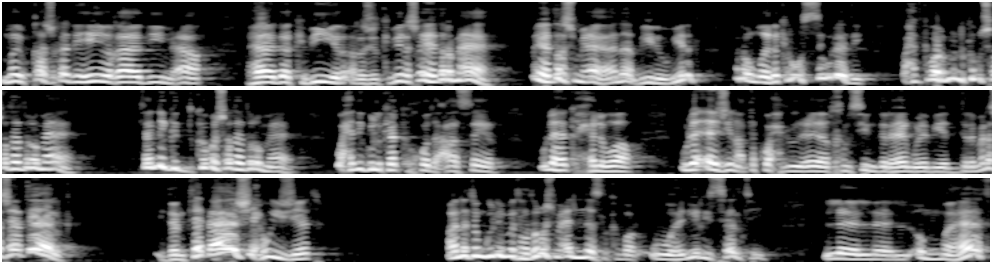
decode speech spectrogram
ما يبقاش غادي هي غادي مع هذا كبير راجل كبير اش غيهضر معاه؟ ما يهضرش معاه. أنا بيني وبينك أنا والله إلا كنوصي ولادي. واحد كبر منكم باش غتهضروا معاه؟ حتى اللي قدكم باش غتهضروا معاه. واحد يقول لك هاك خذ عصير ولا هاك حلوة ولا أجي نعطيك واحد 50 درهم ولا 100 درهم علاش يعطيها لك؟ إذا تابع شي حويجات. أنا تنقول ما تهضروش مع الناس الكبار. وهذه رسالتي للأمهات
